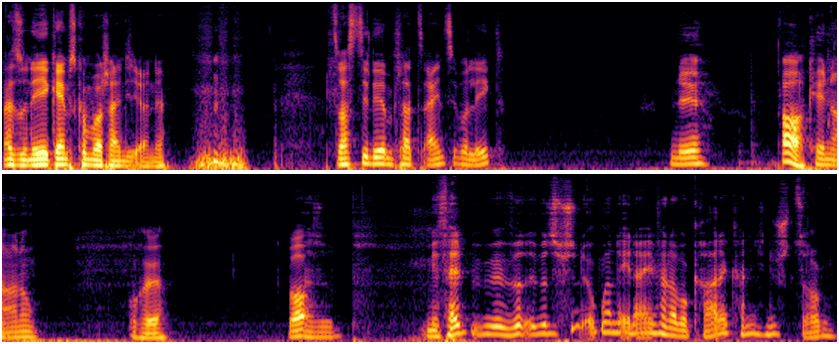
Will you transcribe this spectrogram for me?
Also, nee, Gamescom wahrscheinlich auch, ne. so hast du dir den Platz 1 überlegt? Nee, Oh, keine Ahnung. okay. Ja, Also, pff, mir fällt, mir wird, wird bestimmt irgendwann einer einfallen, aber gerade kann ich nichts sagen.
